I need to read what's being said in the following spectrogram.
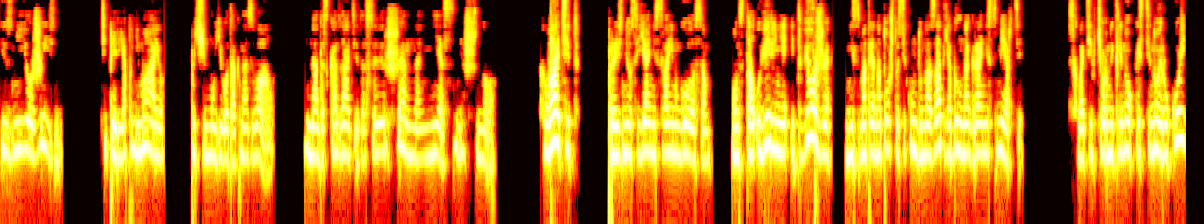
из нее жизнь? Теперь я понимаю, почему его так назвал. И надо сказать, это совершенно не смешно. Хватит, произнес я не своим голосом. Он стал увереннее и тверже, несмотря на то, что секунду назад я был на грани смерти. Схватив черный клинок костяной рукой,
